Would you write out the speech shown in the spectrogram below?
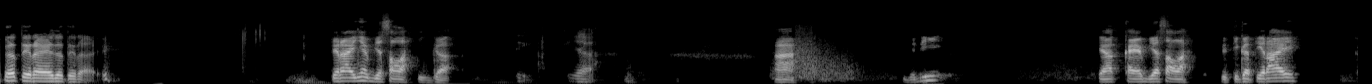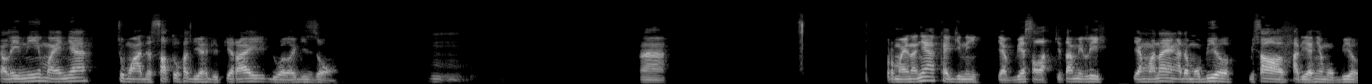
ya tirai aja tirai. Tirainya biasalah tiga. Ya. Nah, jadi ya kayak biasalah di tiga tirai kali ini mainnya cuma ada satu hadiah di tirai, dua lagi zong. Mm-mm. Nah, permainannya kayak gini. Ya biasalah kita milih yang mana yang ada mobil. Misal hadiahnya mobil.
